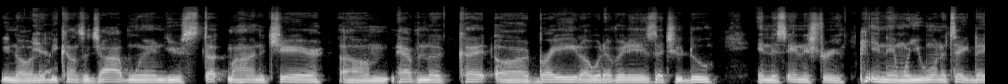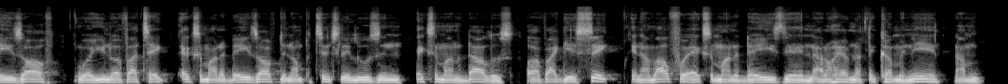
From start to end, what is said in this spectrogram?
you know, and yeah. it becomes a job when you're stuck behind a chair, um, having to cut or braid or whatever it is that you do in this industry. And then when you want to take days off, well, you know, if I take X amount of days off, then I'm potentially losing X amount of dollars. Or if I get sick and I'm out for X amount of days, then I don't have nothing coming in. I'm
